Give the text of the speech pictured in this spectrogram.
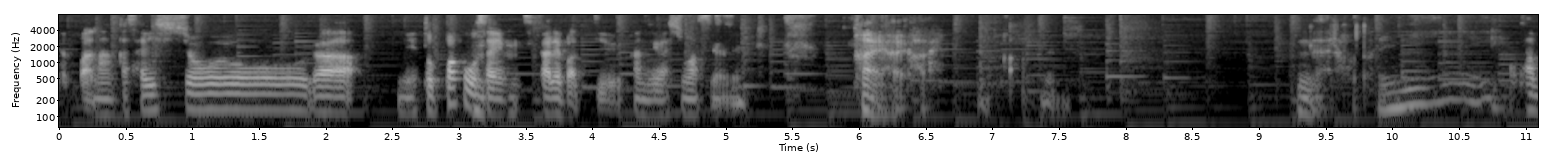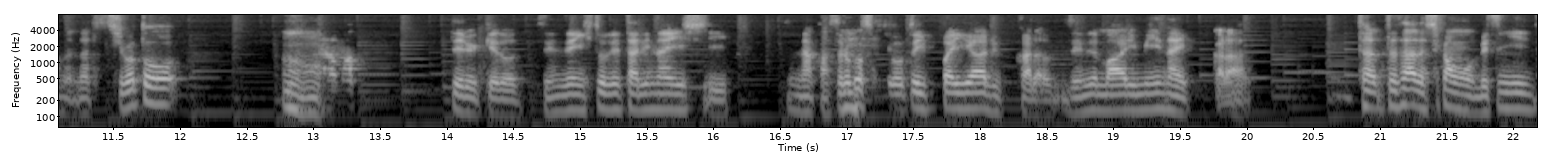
やっぱなんか最初が、ね、突破口さえ見つかればっていう感じがしますよね。はいはいはい。なるほどね。多分だって仕事うんうん。余ってるけど全然人手足りないしなんかそれこそ仕事いっぱいあるから全然周り見えないからたたただしかも別に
